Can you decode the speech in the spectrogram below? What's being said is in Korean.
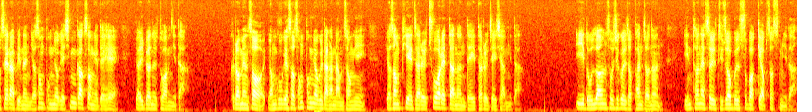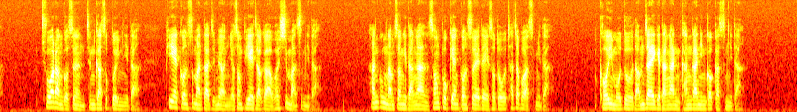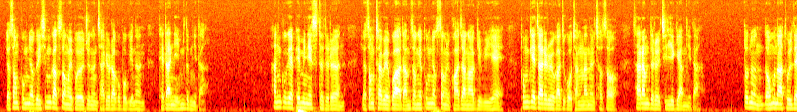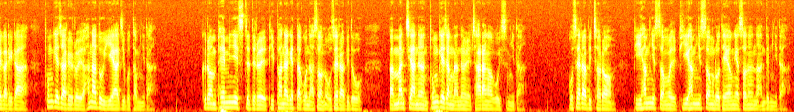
오세라비는 여성폭력의 심각성에 대해 열변을 토합니다. 그러면서 영국에서 성폭력을 당한 남성이 여성 피해자를 추월했다는 데이터를 제시합니다. 이 놀라운 소식을 접한 저는 인터넷을 뒤져볼 수밖에 없었습니다. 추월한 것은 증가 속도입니다. 피해 건수만 따지면 여성 피해자가 훨씬 많습니다. 한국 남성이 당한 성폭행 건수에 대해서도 찾아보았습니다. 거의 모두 남자에게 당한 강간인 것 같습니다. 여성폭력의 심각성을 보여주는 자료라고 보기는 대단히 힘듭니다. 한국의 페미니스트들은 여성차별과 남성의 폭력성을 과장하기 위해 통계 자료를 가지고 장난을 쳐서 사람들을 질리게 합니다. 또는 너무나 돌대가리라 통계 자료를 하나도 이해하지 못합니다. 그런 페미니스트들을 비판하겠다고 나선 오세라비도 만만치 않은 통계 장난을 자랑하고 있습니다. 오세라비처럼 비합리성을 비합리성으로 대응해서는 안 됩니다.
